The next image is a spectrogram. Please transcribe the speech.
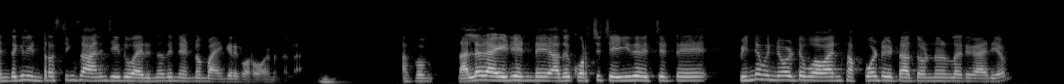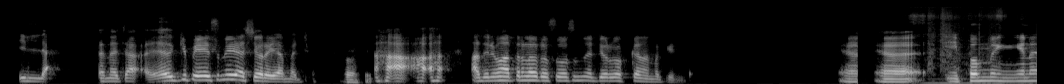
എന്തെങ്കിലും ഇൻട്രസ്റ്റിംഗ് സാധനം ചെയ്തു വരുന്നതിന്റെ എണ്ണം ഭയങ്കര കുറവാണെന്നല്ല. അപ്പം നല്ലൊരു ഐഡിയ ഉണ്ട്. അത് കുറച്ച് ചെയ്ത് വെച്ചിട്ട് പിന്നെ മുന്നോട്ട് പോവാൻ സപ്പോർട്ട് കിട്ടാത്തോണ്ടുള്ള ഒരു കാര്യം ഇല്ല. എന്ന് വെച്ചാൽ എനിക്ക് പേഴ്സണലി അഷ്യൂർ ചെയ്യാൻ പറ്റും. അതിന് മാത്രമുള്ള റിസോഴ്സും നെറ്റ്വർക്കും ഒക്കെ നമുക്കുണ്ട്. ഇപ്പം ഇങ്ങനെ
